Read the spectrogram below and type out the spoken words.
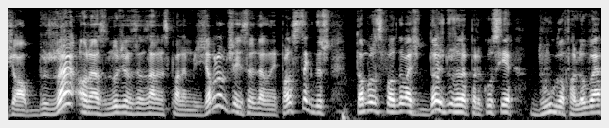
Ziobrze oraz ludziom związanym z panem Ziobrą, czyli Solidarnej Polsce, gdyż to może spowodować dość duże reperkusje długofalowe,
